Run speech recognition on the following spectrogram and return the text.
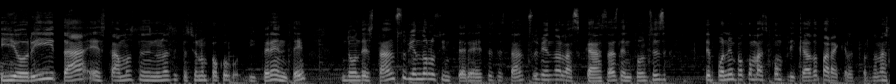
Y ahorita estamos en una situación un poco diferente, donde están subiendo los intereses, están subiendo las casas, entonces se pone un poco más complicado para que las personas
